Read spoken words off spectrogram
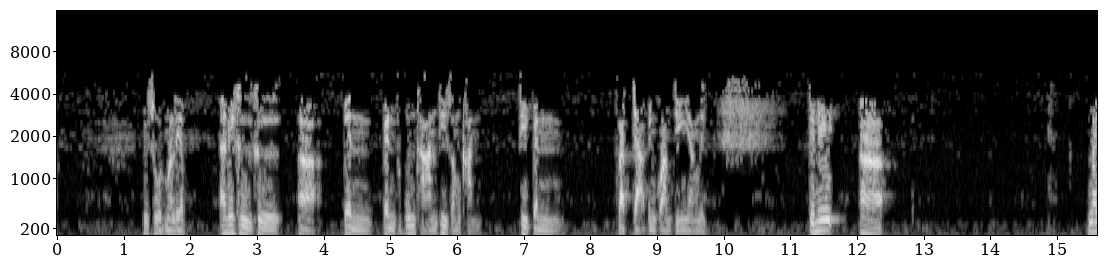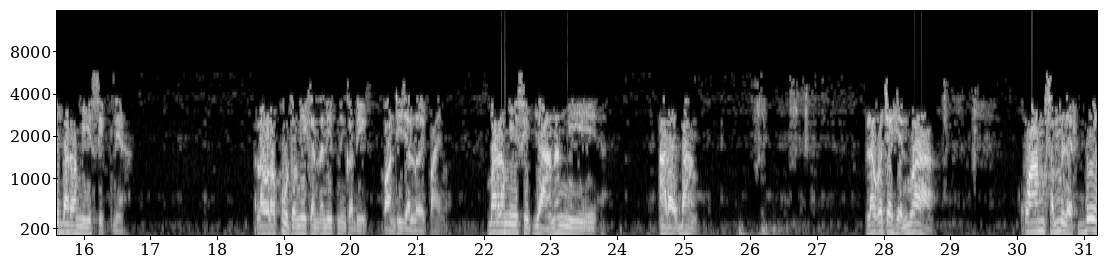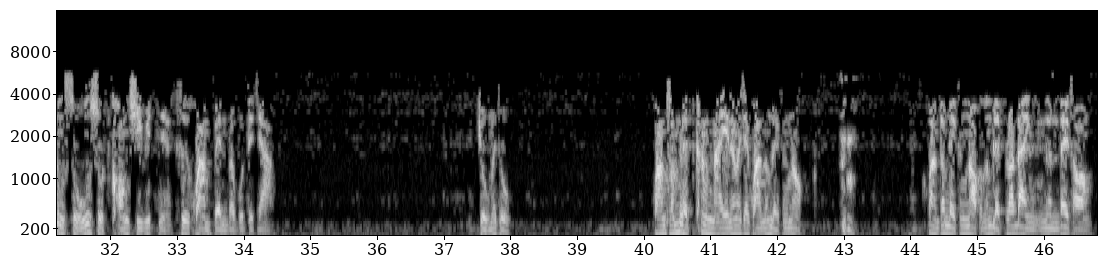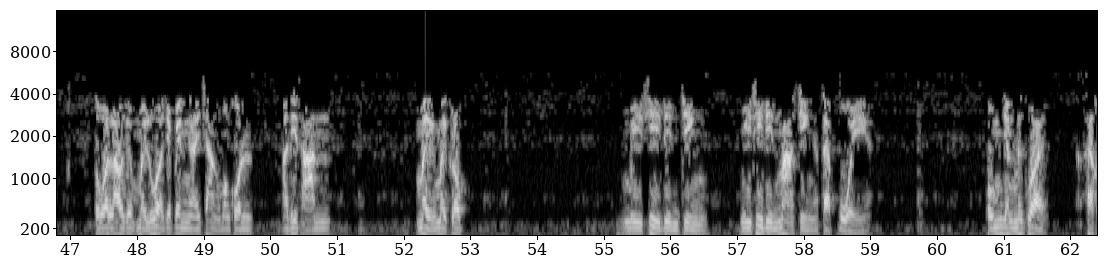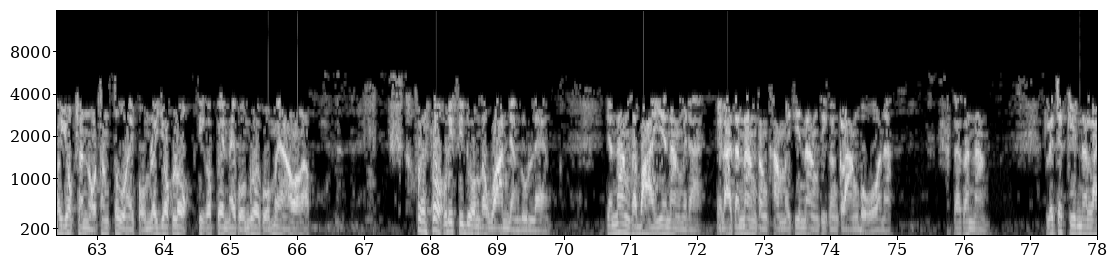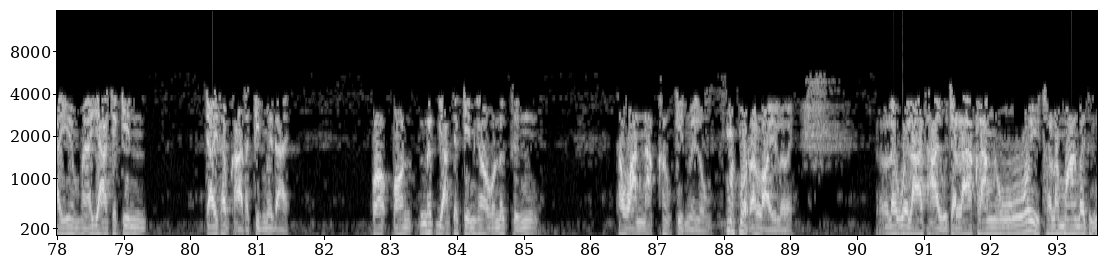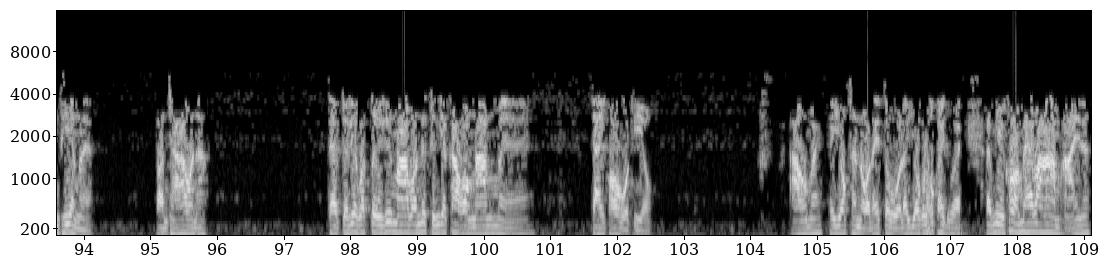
พิสูจน์มาเรียบ อันนี้คือคืออ่าเป็นเป็นพื้นฐานที่สำคัญที่เป็นสัจจะเป็นความจริงอย่างหนึ่ง ทีนี้ในบารมีสิบเนี่ย เราเราพูดตรงนี้กันสักนิดหนึ่งก็ดี ก่อนที่จะเลยไป บารมีสิบอย่างนั้นมีอะไรบ้าง เราก็จะเห็นว่าความสำเร็จเบื้องสูงสุดของชีวิตเนี่ย คือความเป็นพระพุทธเจ้าจูกไม่ถูก ความสำเร็จข้างในนะไม่ใช่ความสำเร็จข้างนอก ความสำเร็จข้างนอกสำเร็จเพราะได้เงินได้ทอง ตัวเราจะไม่รู้จะเป็นไงช่างบางคนอธิษฐาน ไม่ไม่ครบ มีที่ดินจริง มีที่ดินมากจริงแต่ป่วย ผมยังนึกว่า ถ้าเขายกโฉนดทั้งตู้ให้ผมแล้วยกโลกที่เขาเป็นให้ผมด้วยผมไม่เอาครับเพื่อโลกฤทธิ์ดวงตะวันอย่างรุนแรง จะนั่งสบายเนี่นั่งไม่ได้ เวลาจะนั่งต้องทำไอ้ที่นั่งที่กลางกลางโบนะแล้วก็นั่ง แล้วจะกินอะไรแหมอยากจะกินใจแทบขาดแต่กินไม่ได้พอพอนึกอยากจะกินเขานึกถึงทวารหนักเขากินไม่ลงมันหมดอร่อยเลย แล้วเวลาถ่ายอุจจาระครั้งโอ้ยทรมานไปถึงเที่ยงเลยตอนเช้านะแต่จะเรียกว่าตื่นขึ้นมาวันนึกถึงจะเข้าห้องน้ำแหมใจคอโหดเหี่ยว เอาไหมให้ยกถนนให้ตัวแล้วยกลกให้ด้วยแต่มีข้อแม้ว่าห้ามหายนะ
